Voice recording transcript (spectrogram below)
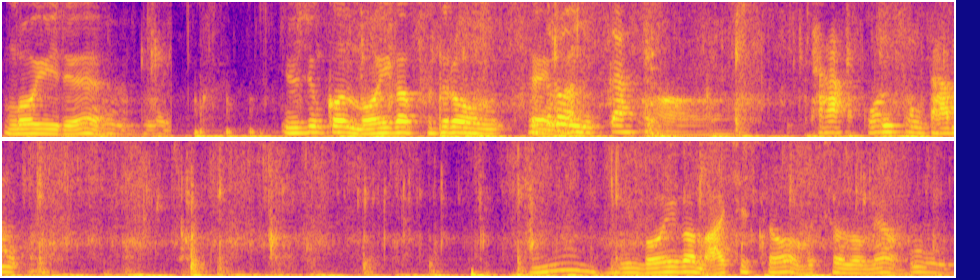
머위를 응, 뭐 요즘 건 머위가 부드러운 때인가? 부드러우니까 아. 다 온통 다 먹고 이 머위가 맛있어 무쳐 놓으면. 응.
